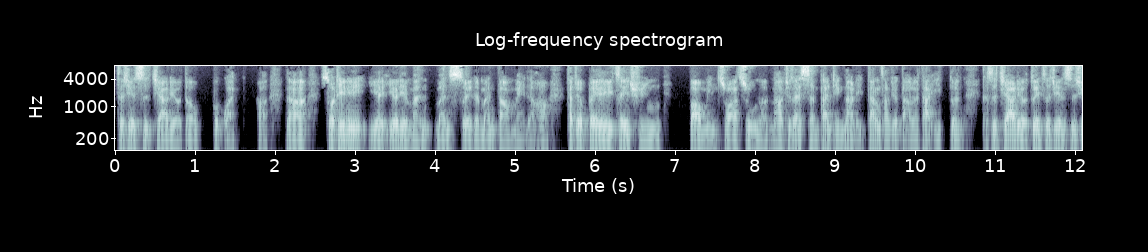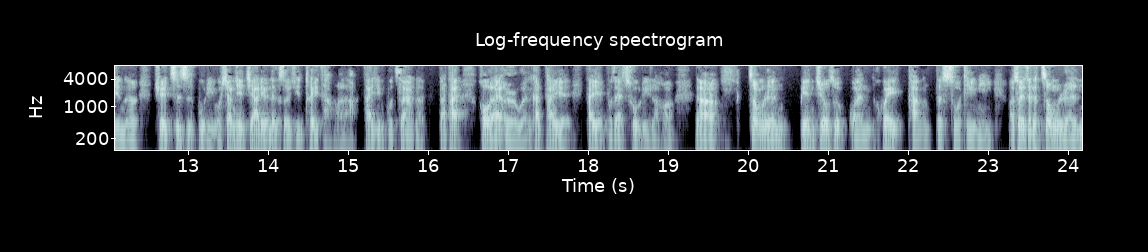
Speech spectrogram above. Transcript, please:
这些事加流都不管。啊，那索提尼也有点蛮蛮衰的，蛮倒霉的哈，他就被这一群。报名抓住了，然后就在审判庭那里当场就打了他一顿。可是加流对这件事情呢，却置之不理。我相信加流那个时候已经退堂了啦，他已经不在了。那他后来耳闻，他他也他也不再处理了哈。那众人便揪住管会堂的索提尼啊，所以这个众人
